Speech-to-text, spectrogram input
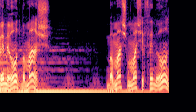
יפה מאוד, ממש. ממש ממש יפה מאוד.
